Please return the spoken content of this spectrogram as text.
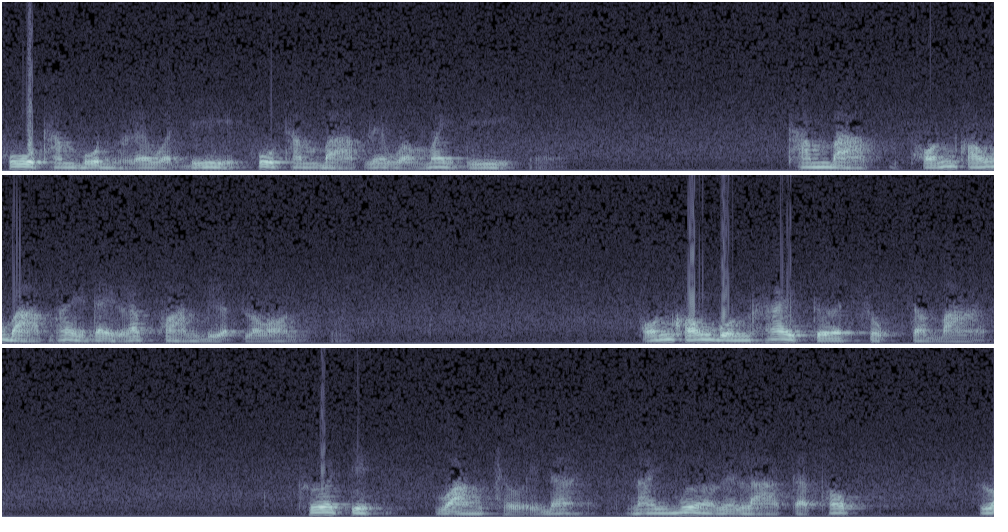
ผู้ทำบุญเรียกว่าดี ผู้ทำบาปเรียกว่าไม่ดีทำบาปผลของบาปให้ได้รับความเดือดร้อน ผลของบุญให้เกิดสุขสบายเพื่อจิตวางเฉยได้ ในเมื่อเวลากระทบ โล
